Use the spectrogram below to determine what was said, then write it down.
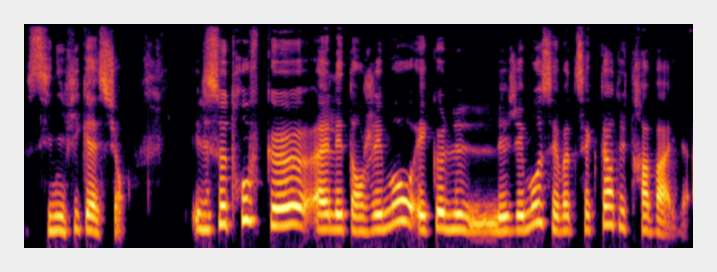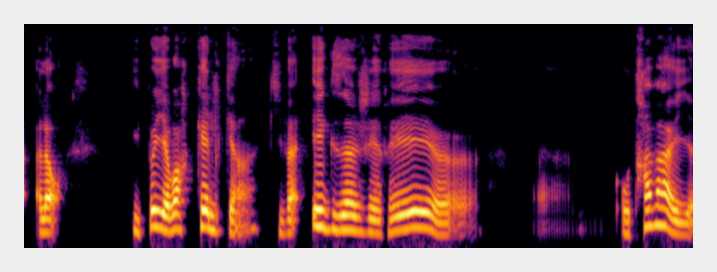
significations. Il se trouve qu'elle est en Gémeaux et que les Gémeaux c'est votre secteur du travail. Alors il peut y avoir quelqu'un qui va exagérer euh, euh, au travail,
